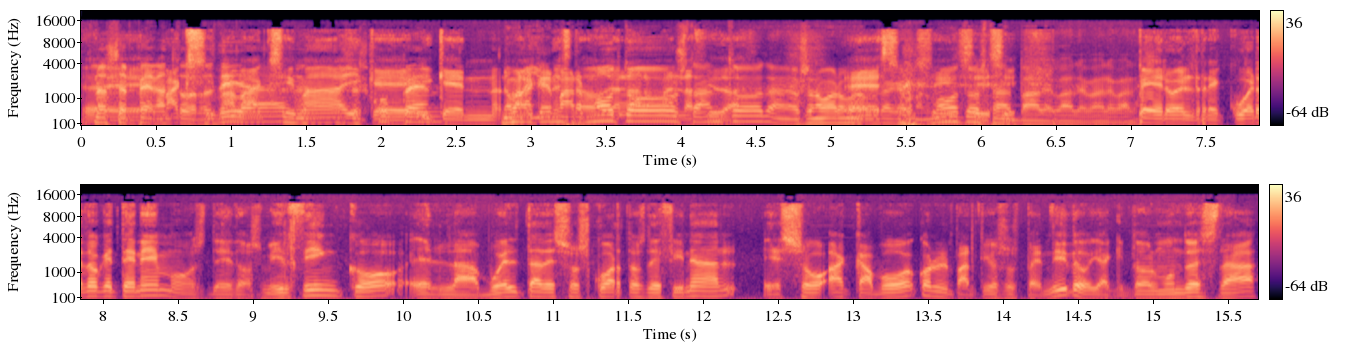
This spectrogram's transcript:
no se pegan máxima, todos los días, máxima y, que, no, van a quemar motos tanto, o sea, no van a quemar motos, vale, vale, vale, vale. Pero el recuerdo que tenemos de 2005 en la vuelta de esos cuartos de final, eso acabó con el partido suspendido. Y aquí todo el mundo está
